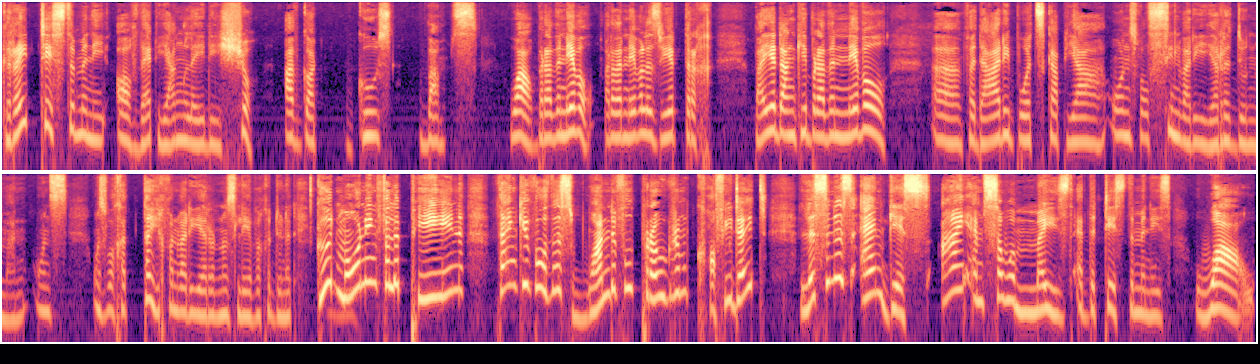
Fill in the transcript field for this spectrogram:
great testimony of that young lady. Sure. I've got goosebumps. Wow, brother Neville. Brother Neville is weer terug. Baie dankie brother Neville uh vir daardie boodskap. Ja, ons wil sien wat die Here doen man. Ons ons wil getuig van wat die Here in ons lewe gedoen het. Good morning Philippine. Thank you for this wonderful program Coffee Date. Listeners and guests, I am so amazed at the testimonies. Wow.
